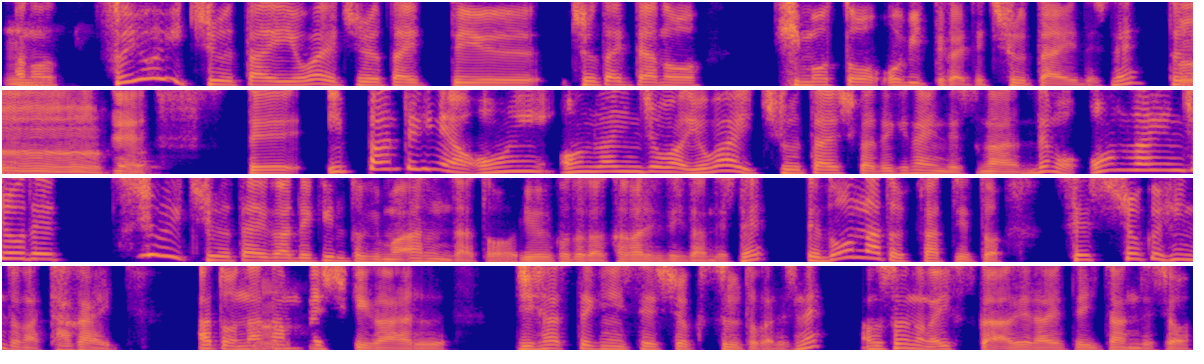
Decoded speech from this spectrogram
うんあの、強い中体、弱い中体っていう、中体ってあの、紐と帯って書いて中体ですね。といううんうんうんでで、一般的にはオンオンライン上は弱い中体しかできないんですが、でもオンライン上で強い中体ができる時もあるんだということが書かれていたんですね。で、どんな時かっていうと、接触頻度が高い。あと仲間意識がある。自発的に接触するとかですね。あのそういうのがいくつか挙げられていたんですよ。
